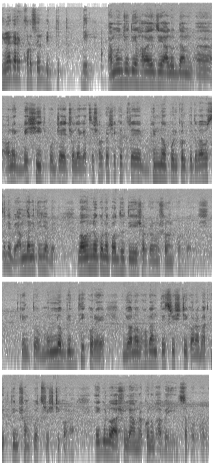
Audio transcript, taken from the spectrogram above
হিমাগারের খরচ হল বিদ্যুৎ বিল। এমন যদি হয় যে আলুর দাম অনেক বেশি পর্যায়ে চলে গেছে সরকার সেক্ষেত্রে ভিন্ন পরিকল্পিত ব্যবস্থা নেবে আমদানিতে যাবে বা অন্য কোনো পদ্ধতি সরকার অনুসরণ করবে। কিন্তু মূল্য বৃদ্ধি করে জনভোগান্তি সৃষ্টি করা বা কৃত্রিম সংকট সৃষ্টি করা এগুলো আসলে আমরা কোনোভাবেই সাপোর্ট করব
